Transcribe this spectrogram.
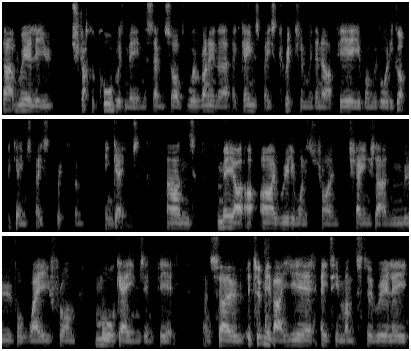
that really struck a chord with me in the sense of we're running a, a games-based curriculum within our PE when we've already got a games-based curriculum in games. And for me, I, I really wanted to try and change that and move away from more games in PE. And so it took me about a year, 18 months to really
